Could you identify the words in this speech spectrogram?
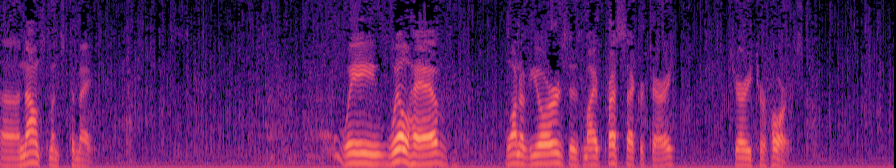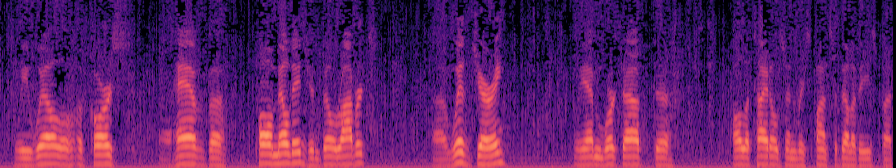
uh, announcements to make. We will have one of yours as my press secretary, Jerry Terhorst. We will, of course, uh, have uh, Paul Miltich and Bill Roberts uh, with Jerry. We haven't worked out uh, all the titles and responsibilities, but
